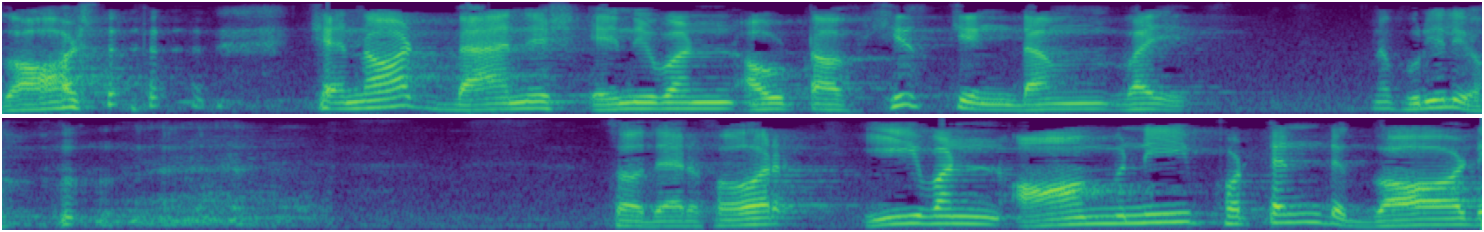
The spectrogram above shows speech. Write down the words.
God cannot banish anyone out of his kingdom. Why? Na puriyaliyo. so therefore, even omnipotent God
